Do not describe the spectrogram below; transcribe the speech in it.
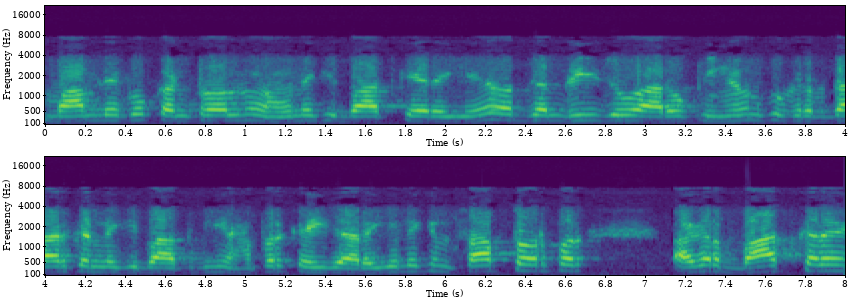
मामले को कंट्रोल में होने की बात कह रही है और जल्द ही जो आरोपी हैं उनको गिरफ़्तार करने की बात भी यहाँ पर कही जा रही है। लेकिन साफ़ तौर पर अगर बात करें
